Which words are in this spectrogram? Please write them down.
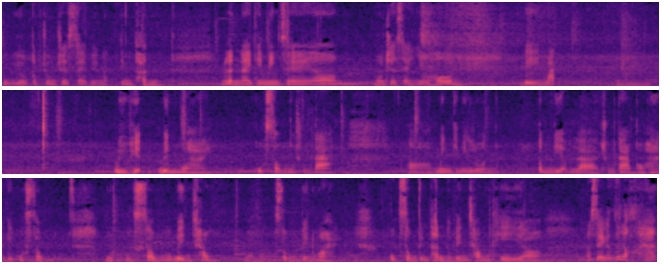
chủ yếu tập trung chia sẻ về mặt tinh thần. Lần này thì mình sẽ uh, muốn chia sẻ nhiều hơn về mặt um, biểu hiện bên ngoài cuộc sống của chúng ta. À, mình thì mình luôn tâm niệm là chúng ta có hai cái cuộc sống. Một cuộc sống ở bên trong và một cuộc sống ở bên ngoài. Cuộc sống tinh thần ở bên trong thì uh, nó sẽ rất là khác.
